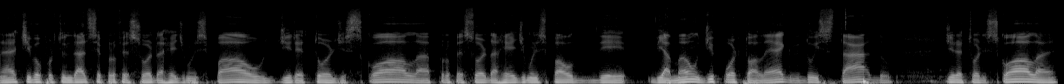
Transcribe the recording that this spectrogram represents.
Né? Tive a oportunidade de ser professor da rede municipal, diretor de escola, professor da rede municipal de Viamão, de Porto Alegre, do Estado, diretor de escola.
